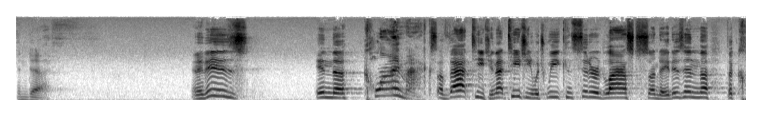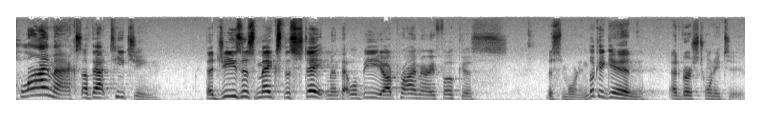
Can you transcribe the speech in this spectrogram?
and death. And it is in the climax of that teaching, that teaching which we considered last Sunday, it is in the, the climax of that teaching that Jesus makes the statement that will be our primary focus this morning. Look again at verse 22.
